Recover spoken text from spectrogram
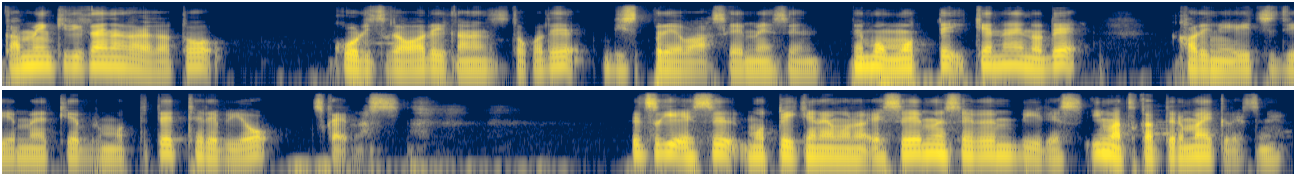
画面切り替えながらだと効率が悪いかなってとこで、ディスプレイは生命線でも持っていけないので、仮に HDMI ケーブル持っててテレビを使います。で、次、S、持っていけないもの、SM7B です。今使ってるマイクですね。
